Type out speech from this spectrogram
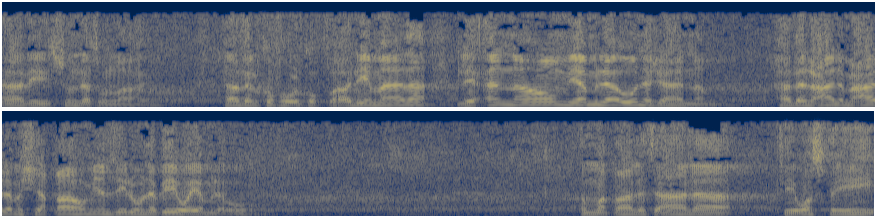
هذه سنة الله. هذا الكفر والكفار لماذا؟ لأنهم يملؤون جهنم. هذا العالم عالم الشقاء هم ينزلون به ويملؤوه ثم قال تعالى في وصفه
